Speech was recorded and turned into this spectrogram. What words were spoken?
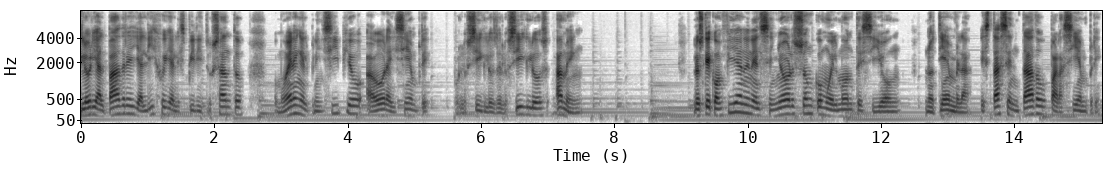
Gloria al Padre y al Hijo y al Espíritu Santo, como era en el principio, ahora y siempre, por los siglos de los siglos. Amén. Los que confían en el Señor son como el monte Sión, no tiembla, está sentado para siempre.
